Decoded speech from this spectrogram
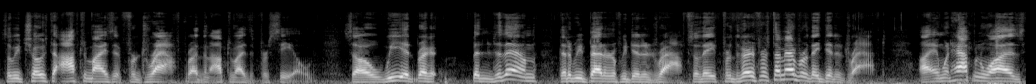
So we chose to optimize it for draft rather than optimize it for sealed. So we had recommended to them that it'd be better if we did a draft. So they, for the very first time ever, they did a draft. Uh, and what happened was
